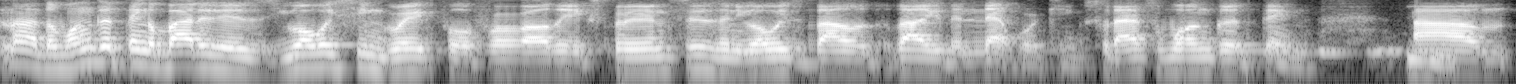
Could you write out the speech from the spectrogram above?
No, the one good thing about it is you always seem grateful for all the experiences and you always value, value the networking. So that's one good thing. Mm-hmm. Um,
